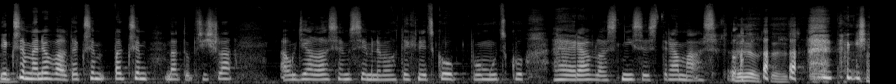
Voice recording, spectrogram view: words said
jak se jmenoval. Tak jsem, pak jsem na to přišla a udělala jsem si mnemotechnickou pomůcku Héra vlastní sestra Máslo. Takže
